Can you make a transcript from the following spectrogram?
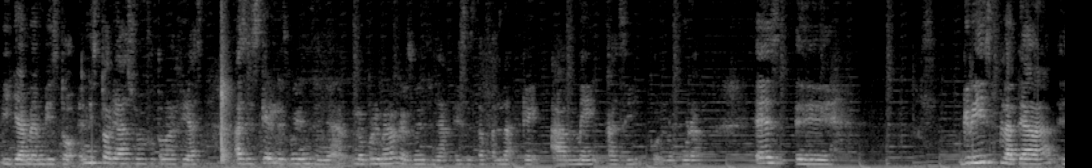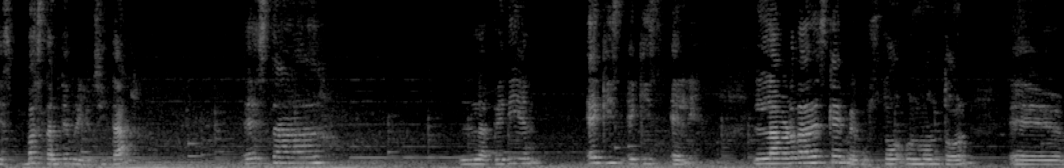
y ya me han visto en historias o en fotografías. Así es que les voy a enseñar, lo primero que les voy a enseñar es esta falda que amé así con locura. Es eh, gris plateada, es bastante brillosita. Esta la pedí en XXL. La verdad es que me gustó un montón. Eh,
